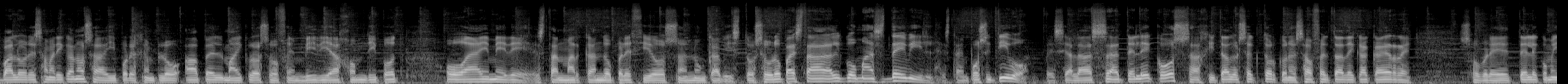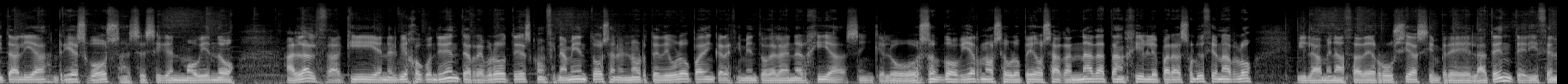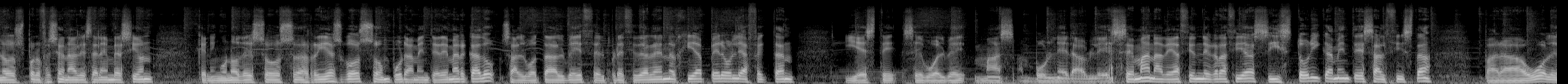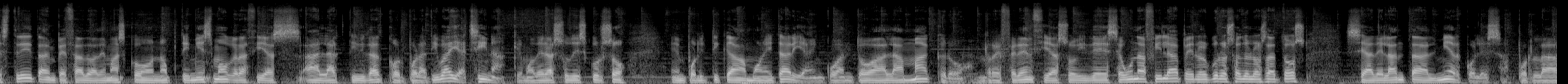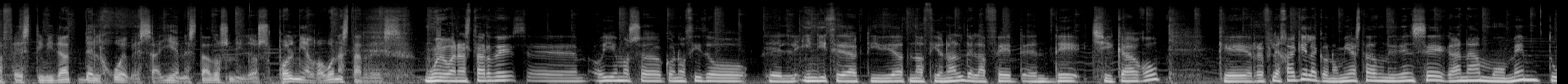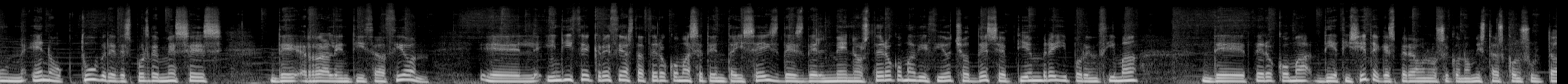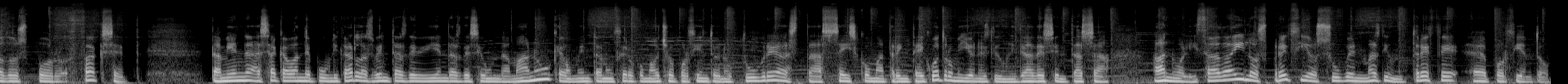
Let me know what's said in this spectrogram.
valores americanos. Hay, por ejemplo, Apple, Microsoft, Nvidia, Home Depot o AMD. Están marcando precios nunca vistos. Europa está algo más débil, está en positivo. Pese a las telecos, ha agitado el sector con esa oferta de KKR sobre Telecom Italia. Riesgos se siguen moviendo al alza aquí en el viejo continente, rebrotes, confinamientos en el norte de Europa, encarecimiento de la energía, sin que los gobiernos europeos hagan nada tangible para solucionarlo y la amenaza de Rusia siempre latente. Dicen los profesionales de la inversión que ninguno de esos riesgos son puramente de mercado, salvo tal vez el precio de la energía, pero le afectan y este se vuelve más vulnerable. Semana de acción de gracias históricamente es alcista para Wall Street. Ha empezado además con optimismo gracias a la actividad corporativa y a China, que modera su discurso en política monetaria. En cuanto a la macro, referencias hoy de segunda fila, pero el grueso de los datos se adelanta al miércoles por la festividad del jueves allí en Estados Unidos. Paul Mielgo, buenas tardes. Muy buenas tardes. Eh, hoy hemos eh, conocido el índice de actividad nacional de la Fed de Chicago que refleja que la economía estadounidense gana momentum en octubre después de meses de ralentización. El índice crece hasta 0,76 desde el menos 0,18 de septiembre y por encima de 0,17 que esperaban los economistas consultados por FactSet. También se acaban de publicar las ventas de viviendas de segunda mano, que aumentan un 0,8% en octubre hasta 6,34 millones de unidades en tasa anualizada y los precios suben más de un 13%.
